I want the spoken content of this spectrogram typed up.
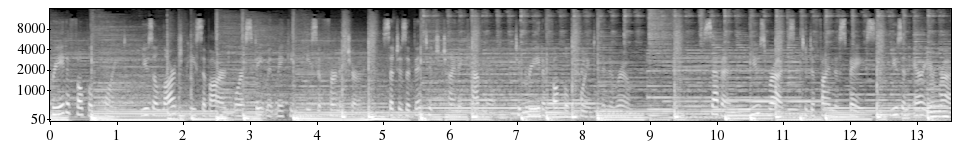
Create a focal point. Use a large piece of art or a statement-making piece of furniture, such as a vintage china cabinet, to create a focal point in the room. 7. Use rugs to define the space. Use an area rug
